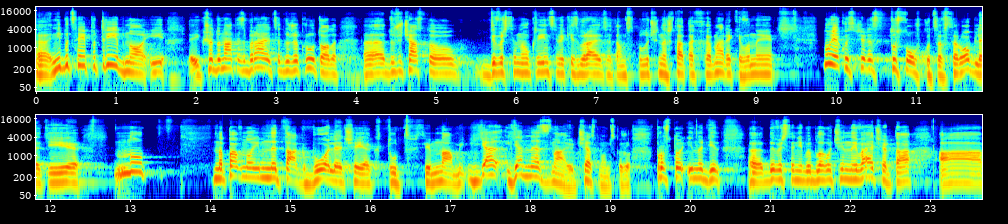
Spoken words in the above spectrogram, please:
е, ніби це і потрібно, і якщо донати збираються, дуже круто, але е, дуже часто дивишся на українців, які збираються там в Сполучених Штатах Америки. Вони ну якось через тусовку це все роблять, і ну. Напевно, їм не так боляче, як тут всім нам. Я, я не знаю, чесно вам скажу. Просто іноді е, дивишся, ніби благочинний вечір, та а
